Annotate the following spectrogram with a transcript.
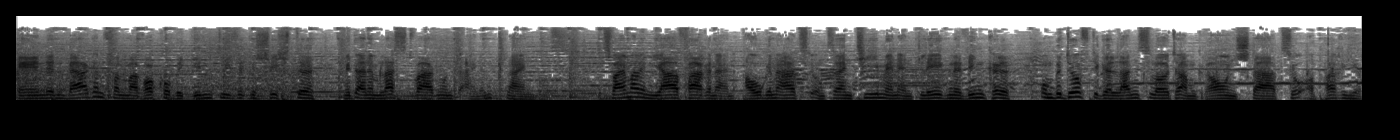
In den Bergen von Marokko beginnt diese Geschichte mit einem Lastwagen und einem Kleinbus. Zweimal im Jahr fahren ein Augenarzt und sein Team in entlegene Winkel, um bedürftige Landsleute am Grauen Star zu operieren.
